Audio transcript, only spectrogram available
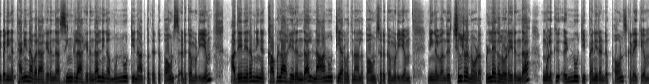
இப்போ நீங்கள் தனிநபராக இருந்தால் சிங்கிளாக இருந்தால் நீங்கள் முன்னூற்றி நாற்பத்தெட்டு பவுண்ட்ஸ் எடுக்க முடியும். அதே நேரம் நீங்கள் கபிளாக இருந்தால் நானூற்றி அறுபத்தி நாலு பவுண்ட்ஸ் எடுக்க முடியும். நீங்கள் வந்து சில்ட்ரனோட பிள்ளைகளோட இருந்தால் உங்களுக்கு எண்ணூற்றி பன்னிரெண்டு பவுண்ட்ஸ் கிடைக்கும்.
